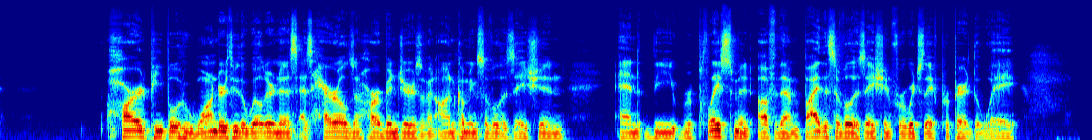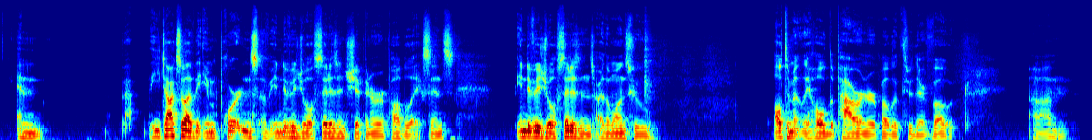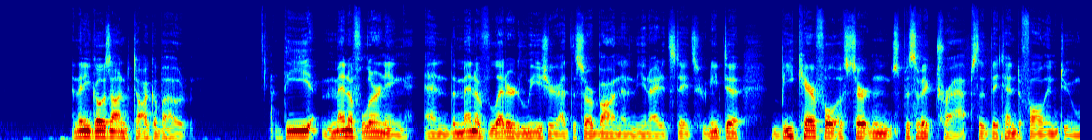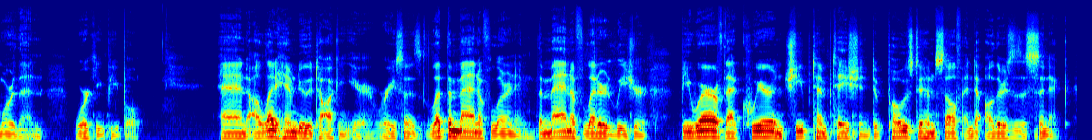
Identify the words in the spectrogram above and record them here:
hard people who wander through the wilderness as heralds and harbingers of an oncoming civilization and the replacement of them by the civilization for which they've prepared the way. And he talks about the importance of individual citizenship in a republic since individual citizens are the ones who ultimately hold the power in a republic through their vote. Um, and then he goes on to talk about the men of learning and the men of lettered leisure at the Sorbonne and in the United States who need to be careful of certain specific traps that they tend to fall into more than working people. And I'll let him do the talking here, where he says, Let the man of learning, the man of lettered leisure, beware of that queer and cheap temptation to pose to himself and to others as a cynic,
